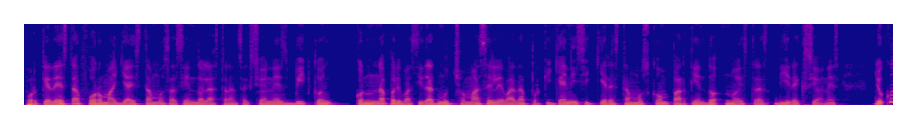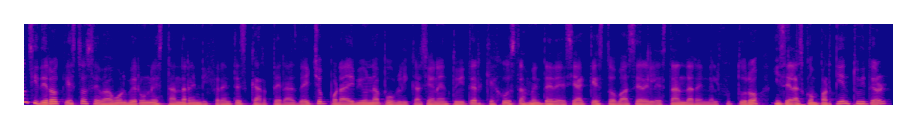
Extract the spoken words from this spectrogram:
porque de esta forma ya estamos haciendo las transacciones Bitcoin con una privacidad mucho más elevada porque ya ni siquiera estamos compartiendo nuestras direcciones. Yo considero que esto se va a volver un estándar en diferentes carteras. De hecho, por ahí vi una publicación en Twitter que justamente decía que esto va a ser el estándar en el futuro y se las compartí en Twitter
